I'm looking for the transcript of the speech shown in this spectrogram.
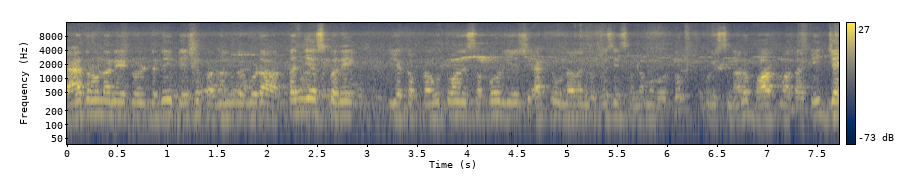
బ్యాక్గ్రౌండ్ అనేటువంటిది దేశ ప్రజలందరూ కూడా అర్థం చేసుకొని ఈ యొక్క ప్రభుత్వాన్ని సపోర్ట్ చేసి యాక్టివ్ ఉండాలని చెప్పేసి ఈ సందర్భంగా కోరుతూ ముగిస్తున్నారు భారత్ మాతాకి జై.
